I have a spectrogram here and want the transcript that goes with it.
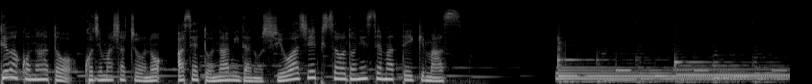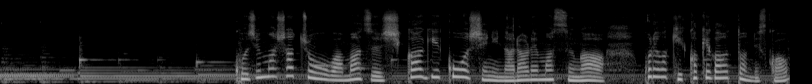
ではこの後小島社長の汗と涙の塩味エピソードに迫っていきます。小島社長はまず歯科技講師になられますがこれはきっかけがあったんですか？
